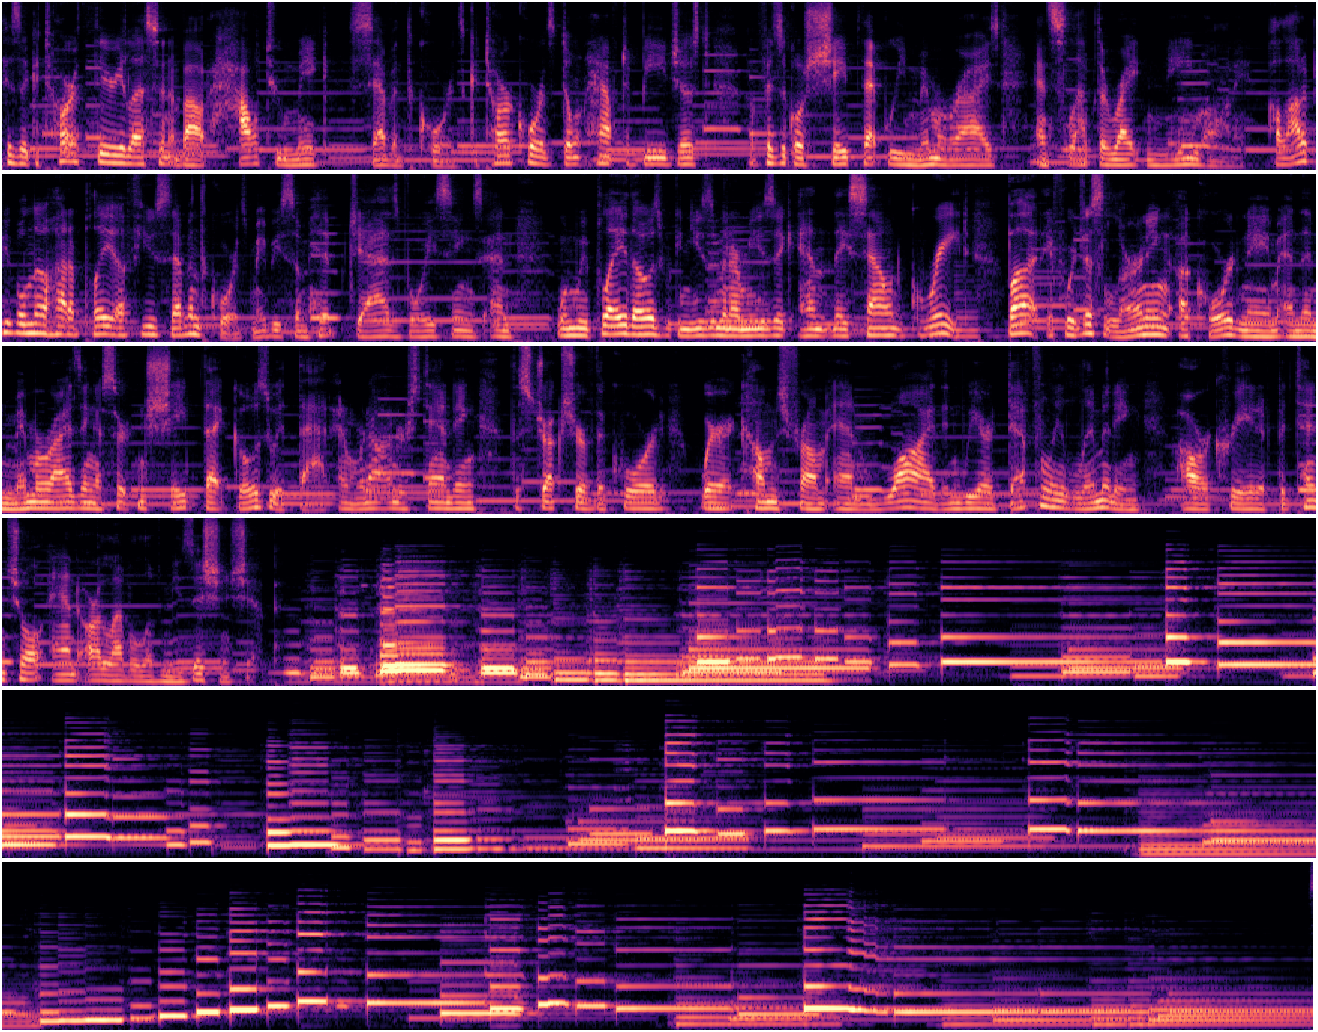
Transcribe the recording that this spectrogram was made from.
Is a guitar theory lesson about how to make seventh chords. Guitar chords don't have to be just a physical shape that we memorize and slap the right name on it. A lot of people know how to play a few seventh chords, maybe some hip jazz voicings, and when we play those, we can use them in our music and they sound great. But if we're just learning a chord name and then memorizing a certain shape that goes with that, and we're not understanding the structure of the chord, where it comes from, and why, then we are definitely limiting our creative potential and our level of musicianship.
